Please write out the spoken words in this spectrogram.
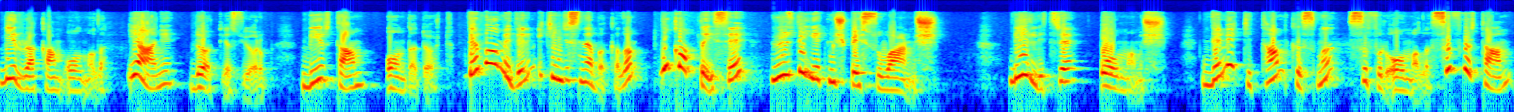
bir rakam olmalı. Yani 4 yazıyorum. 1 tam onda 4. Devam edelim ikincisine bakalım. Bu kapta ise %75 su varmış. 1 litre olmamış. Demek ki tam kısmı 0 olmalı. 0 tam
